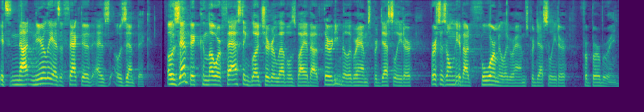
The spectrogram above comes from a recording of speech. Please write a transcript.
it's not nearly as effective as Ozempic. Ozempic can lower fasting blood sugar levels by about 30 milligrams per deciliter versus only about 4 milligrams per deciliter for berberine.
